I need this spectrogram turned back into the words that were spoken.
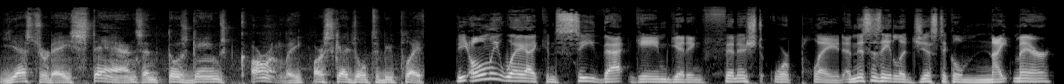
yesterday stands, and those games currently are scheduled to be played. The only way I can see that game getting finished or played, and this is a logistical nightmare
